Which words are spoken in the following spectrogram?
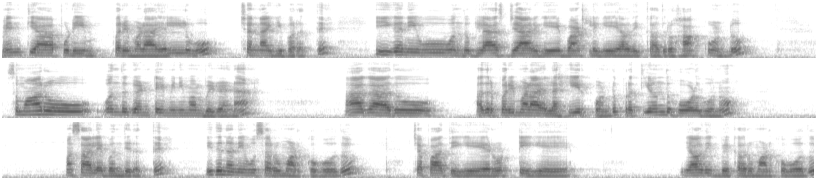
ಮೆಂತ್ಯ ಪುಡಿ ಪರಿಮಳ ಎಲ್ಲವೂ ಚೆನ್ನಾಗಿ ಬರುತ್ತೆ. ಈಗ ನೀವು ಒಂದು ಗ್ಲಾಸ್ ಜಾರ್ಗೆ, ಬಾಟ್ಲಿಗೆ ಯಾವುದಕ್ಕಾದರೂ ಹಾಕ್ಕೊಂಡು ಸುಮಾರು ಒಂದು ಗಂಟೆ ಮಿನಿಮಮ್ ಬಿಡೋಣ. ಆಗ ಅದು ಅದರ ಪರಿಮಳ ಎಲ್ಲ ಹೀರ್ಕೊಂಡು ಪ್ರತಿಯೊಂದು ಹೋಳಿಗೂ ಮಸಾಲೆ ಬಂದಿರುತ್ತೆ. ಇದನ್ನು ನೀವು ಸರ್ವ್ ಮಾಡ್ಕೋಬೋದು. ಚಪಾತಿಗೆ, ರೊಟ್ಟಿಗೆ ಯಾವುದಕ್ಕೆ ಬೇಕಾದ್ರೂ ಮಾಡ್ಕೋಬೋದು.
